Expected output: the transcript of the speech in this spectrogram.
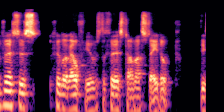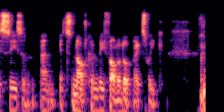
versus Philadelphia was the first time I stayed up this season, and it's not going to be followed up next week.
